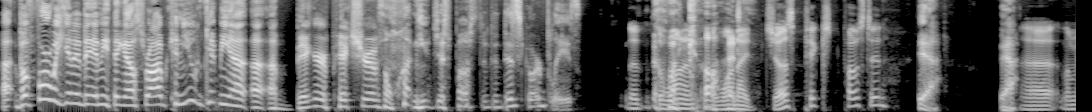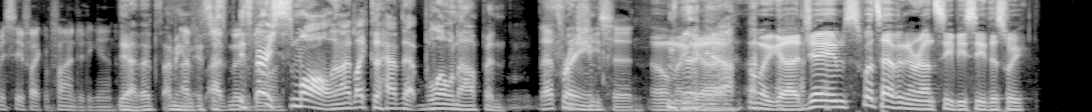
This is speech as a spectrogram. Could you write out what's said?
Uh, before we get into anything else, Rob, can you get me a, a, a bigger picture of the one you just posted in Discord, please? The, the Oh my one the one I just picked posted. Yeah, yeah, Uh, let me see if I can find it again. yeah. That's. I mean, I've- it's I've just, moved it's very on. small, and I'd like to have that blown up and That's what framed. she said. Oh my god. Yeah. Oh my god. James, what's happening around CBC this week?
